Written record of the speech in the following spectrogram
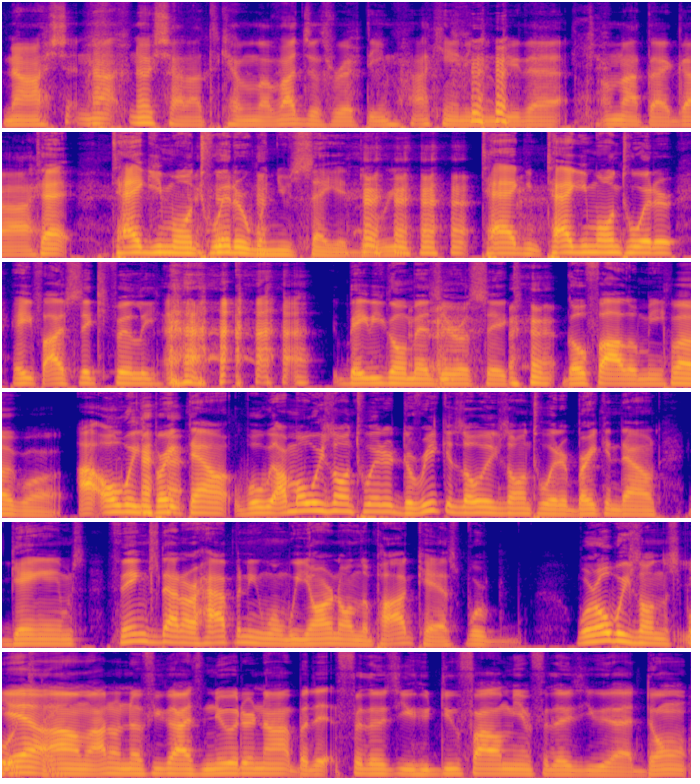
Nah, sh- not no shout out to Kevin Love. I just ripped him. I can't even do that. I'm not that guy. Tag, tag him on Twitter when you say it, Dury. Tag him. Tag him on Twitter. Eight five six Philly. Baby Gomez 06. Go follow me. Plug wall. I always break down. Well, I'm always on Twitter. Derek is always on Twitter, breaking down games, things that are happening when we aren't on the podcast. We're we're always on the sports. yeah, thing. um, I don't know if you guys knew it or not, but it, for those of you who do follow me, and for those of you that don't,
